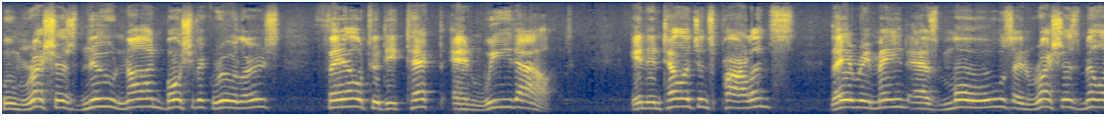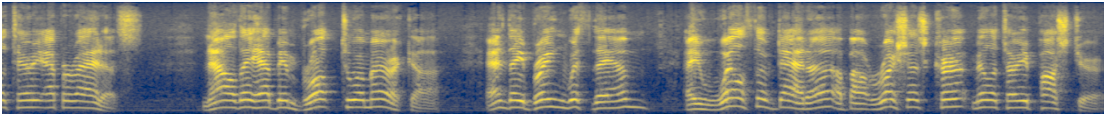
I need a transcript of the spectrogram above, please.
whom Russia's new non-Bolshevik rulers failed to detect and weed out. In intelligence parlance, they remained as moles in Russia's military apparatus. Now they have been brought to America, and they bring with them a wealth of data about Russia's current military posture.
